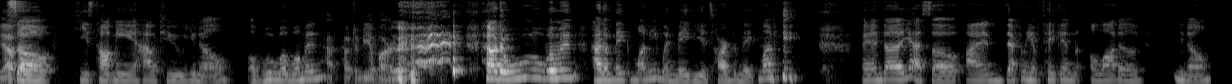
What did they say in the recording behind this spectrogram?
Yeah. Yep. So he's taught me how to, you know, a woo a woman, how, how to be a bard. how to woo a woman, how to make money when maybe it's hard to make money. And uh, yeah, so I definitely have taken a lot of, you know,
